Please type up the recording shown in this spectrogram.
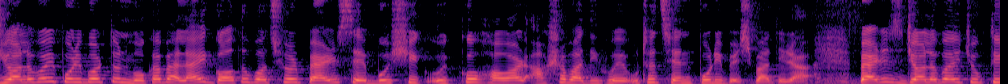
জলবায়ু পরিবর্তন মোকাবেলায় গত বছর প্যারিসে বৈশ্বিক ঐক্য হওয়ার আশাবাদী হয়ে উঠেছেন পরিবেশবাদীরা। প্যারিস জলবায়ু চুক্তি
